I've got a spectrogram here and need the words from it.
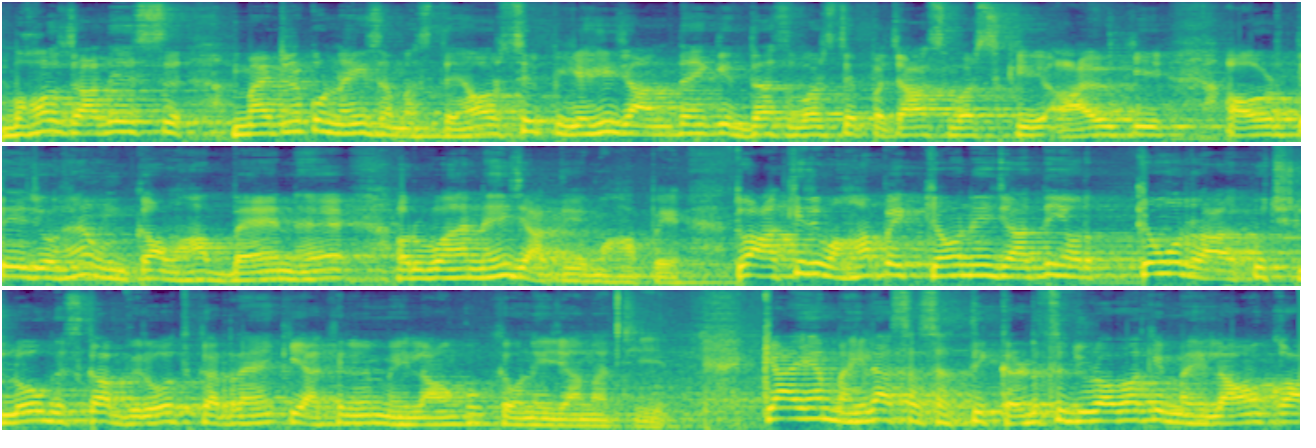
बहुत ज़्यादा इस मैटर को नहीं समझते हैं और सिर्फ़ यही जानते हैं कि 10 वर्ष से 50 वर्ष की आयु की औरतें जो हैं, उनका वहाँ बैन है और वह नहीं जाती वहाँ पर तो आखिर वहाँ पर क्यों नहीं जाती और क्यों कुछ लोग इसका विरोध कर रहे हैं कि आखिर में महिलाओं को क्यों नहीं जाना चाहिए? क्या यह महिला सशक्तिकरण से जुड़ा हुआ कि महिलाओं का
